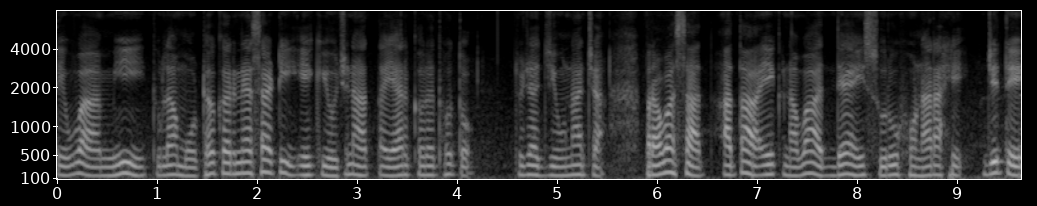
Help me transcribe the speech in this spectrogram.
तेव्हा मी तुला मोठं करण्यासाठी एक योजना तयार करत होतो. तुझ्या जीवनाच्या प्रवासात आता एक नवा अध्याय सुरू होणार आहे जिथे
